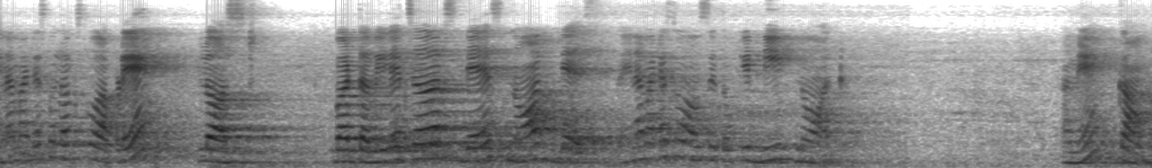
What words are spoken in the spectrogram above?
એના માટે શું લખશું આપણે? Lost but the villagers does not does એના માટે શું આવશે? તો કે ડીડ નોટ અને ગામ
